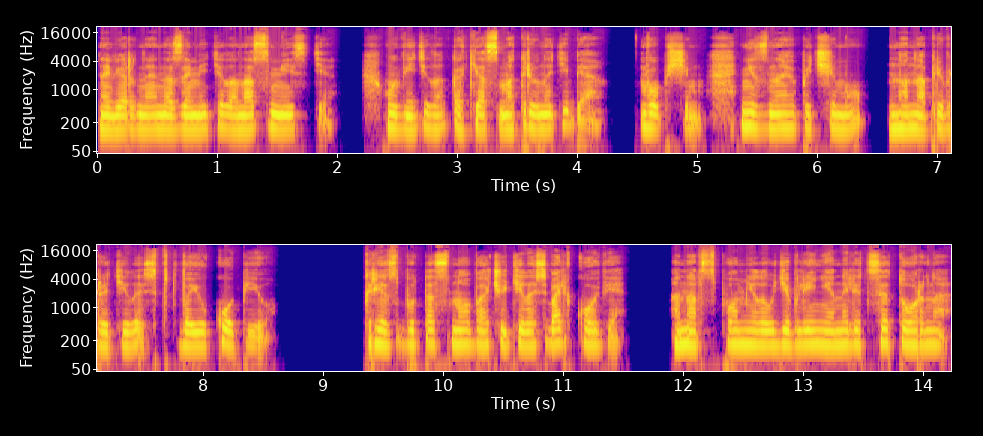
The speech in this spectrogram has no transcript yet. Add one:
«Наверное, она заметила нас вместе. Увидела, как я смотрю на тебя. В общем, не знаю почему, но она превратилась в твою копию». Крес будто снова очутилась в Алькове. Она вспомнила удивление на лице Торна,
